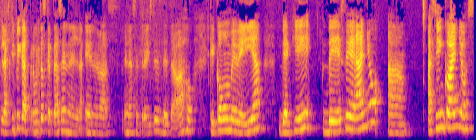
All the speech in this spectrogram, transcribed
las típicas preguntas que te hacen en, la- en, las, en las entrevistas de trabajo, que cómo me veía de aquí, de ese año a, a cinco años.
